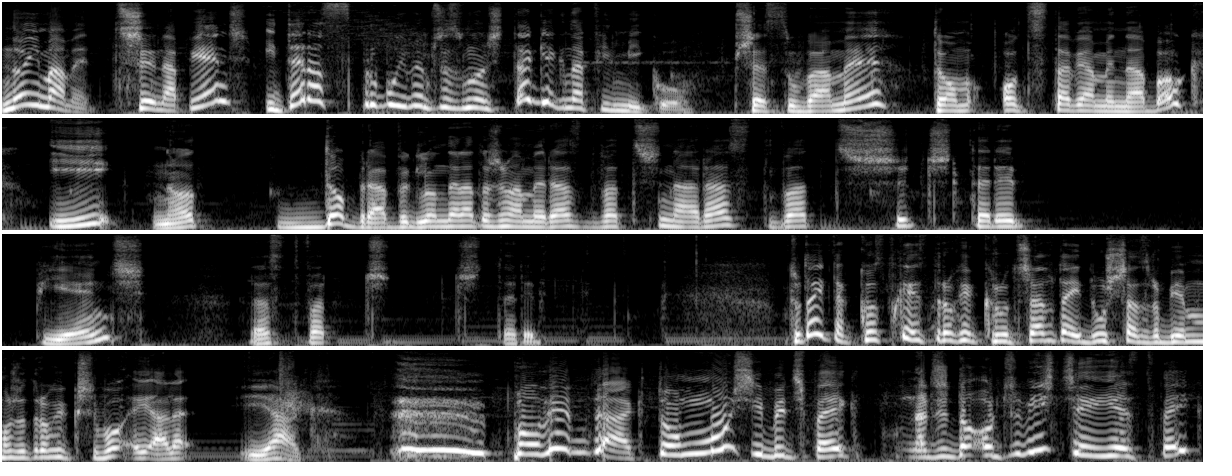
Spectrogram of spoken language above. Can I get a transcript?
No i mamy 3 na 5. I teraz spróbujmy przesunąć tak jak na filmiku. Przesuwamy, tą odstawiamy na bok i no dobra, wygląda na to, że mamy raz, dwa, trzy na raz, dwa, trzy, cztery, pięć. Raz, dwa, trz- cztery. Tutaj ta kostka jest trochę krótsza, tutaj dłuższa, zrobiłem może trochę krzywo. Ej, ale jak? Powiem tak, to musi być fake. Znaczy, to oczywiście jest fake,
